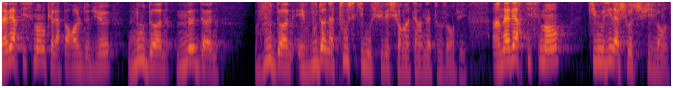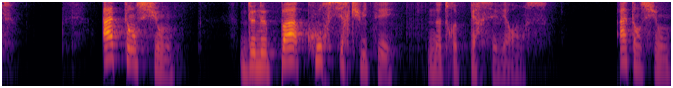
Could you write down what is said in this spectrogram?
avertissement que la parole de Dieu nous donne, me donne, vous donne et vous donne à tous qui nous suivez sur Internet aujourd'hui. Un avertissement qui nous dit la chose suivante. Attention de ne pas court-circuiter notre persévérance. Attention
